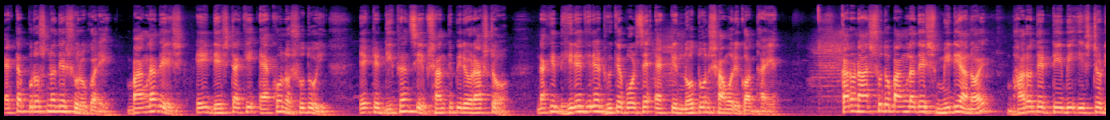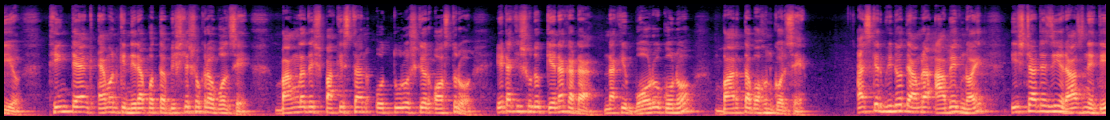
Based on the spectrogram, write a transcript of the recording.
একটা প্রশ্ন দিয়ে শুরু করে। বাংলাদেশ এই দেশটা কি এখনও শুধুই একটি ডিফেন্সিভ, শান্তিপ্রিয় রাষ্ট্র, নাকি ধীরে ধীরে ঢুকে পড়ছে একটি নতুন সামরিক অধ্যায়ে? কারণ আজ শুধু বাংলাদেশ মিডিয়া নয়, ভারতের টিভি স্টুডিও, থিঙ্ক ট্যাঙ্ক, এমনকি নিরাপত্তা বিশ্লেষকরাও বলছে, বাংলাদেশ, পাকিস্তান ও তুরস্কের অস্ত্র, এটা কি শুধু কেনাকাটা, নাকি বড় কোনো বার্তা বহন করছে? আজকের ভিডিওতে আমরা আবেগ নয়, স্ট্র্যাটেজি, রাজনীতি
